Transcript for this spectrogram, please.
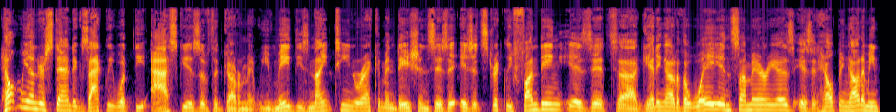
Help me understand exactly what the ask is of the government. We've made these 19 recommendations. Is it is it strictly funding? Is it uh, getting out of the way in some areas? Is it helping out? I mean,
